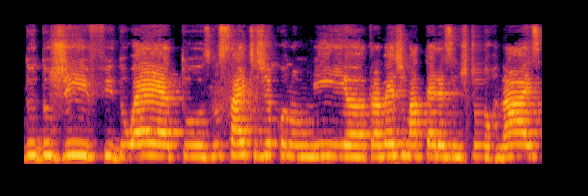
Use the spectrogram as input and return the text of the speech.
do, do GIF, do Etos, no site de economia, através de matérias em jornais.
